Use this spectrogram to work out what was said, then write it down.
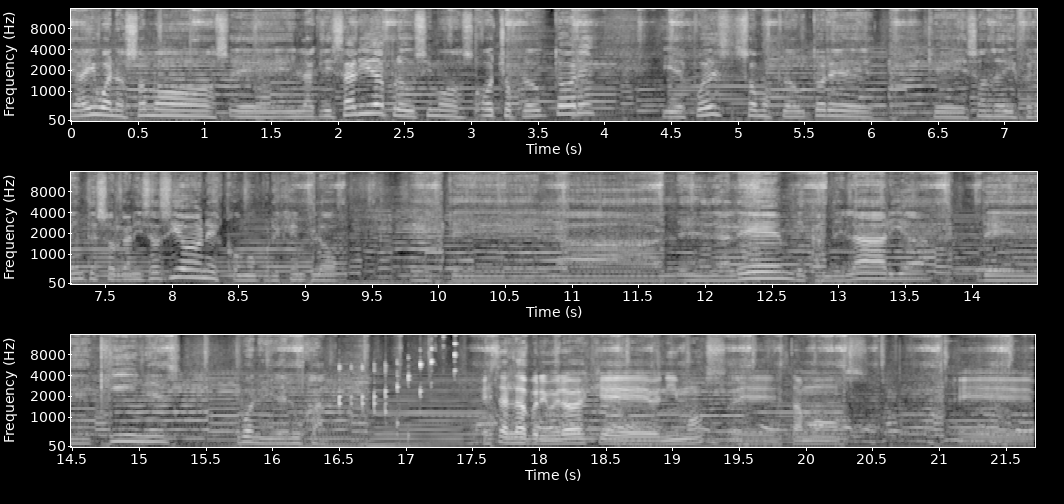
Y ahí, bueno, somos eh, en La Crisálida, producimos ocho productores y después somos productores que son de diferentes organizaciones, como por ejemplo este, la, de Alem, de Candelaria, de Quines, bueno, y de Luján. Esta es la primera vez que venimos, eh, estamos eh,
